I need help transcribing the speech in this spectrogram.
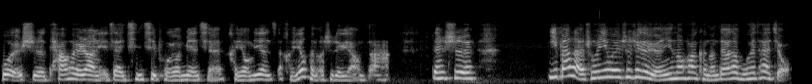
或者是他会让你在亲戚朋友面前很有面子，很有可能是这个样子啊。但是，一般来说，因为是这个原因的话，可能待的不会太久。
